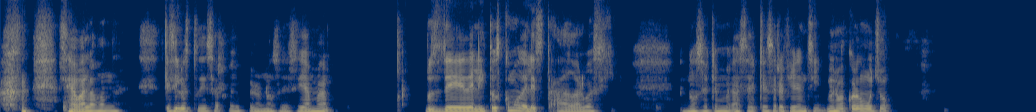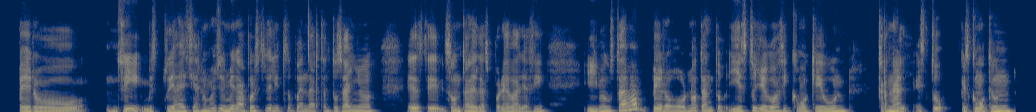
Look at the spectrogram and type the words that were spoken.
se va la onda. Que sí lo estudié ese rollo, pero no sé, se llama pues de delitos como del Estado, algo así. No sé qué, a qué se refieren, sí, no me acuerdo mucho. Pero sí, mi estudiante decía, no manches, mira, por este delito pueden dar tantos años, este, son tales las pruebas y así. Y me gustaba, pero no tanto. Y esto llegó así como que un, carnal, esto es como que un,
